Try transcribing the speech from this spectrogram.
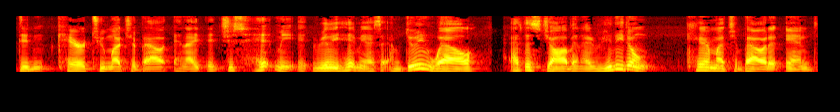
didn't care too much about, and I it just hit me. It really hit me. I said I'm doing well at this job, and I really don't care much about it, and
